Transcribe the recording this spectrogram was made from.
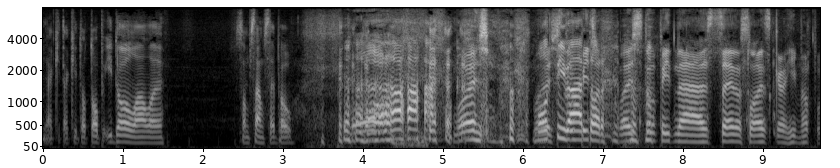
nejaký takýto top idol, ale som sám sebou. Môžeš, môžeš Motivátor. Vstúpiť, môžeš vstúpiť na scénu slovenského hip-hopu.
